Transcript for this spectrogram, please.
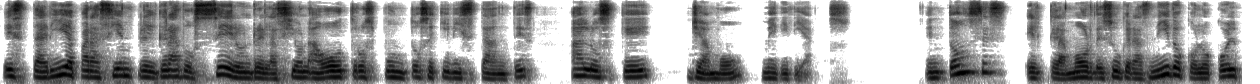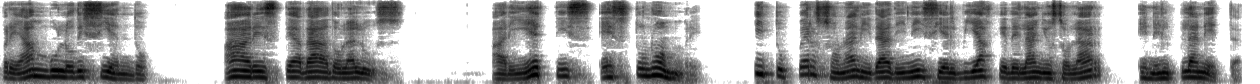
estaría para siempre el grado cero en relación a otros puntos equidistantes a los que llamó meridianos. Entonces el clamor de su graznido colocó el preámbulo diciendo, Ares te ha dado la luz. Arietis es tu nombre y tu personalidad inicia el viaje del año solar en el planeta,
